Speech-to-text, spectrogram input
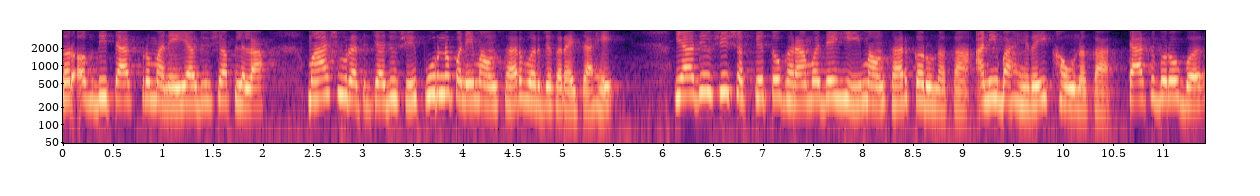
तर अगदी त्याचप्रमाणे या दिवशी आपल्याला महाशिवरात्रीच्या दिवशी पूर्णपणे मांसाहार वर्ज करायचा आहे. या दिवशी शक्यतो घरामध्येही मांसाहार करू नका आणि बाहेरही खाऊ नका. त्याचबरोबर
